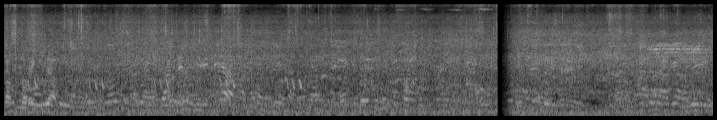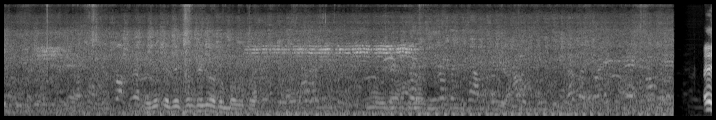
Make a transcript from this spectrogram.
কাজ করে কিনা এখান থেকেও সম্ভবত এই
